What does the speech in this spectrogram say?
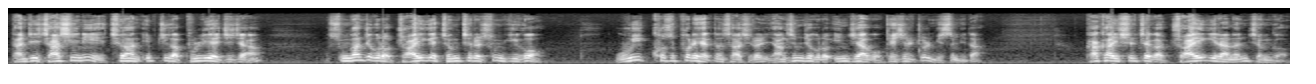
단지 자신이 처한 입지가 불리해지자 순간적으로 좌익의 정체를 숨기고 우익 코스프레 했던 사실을 양심적으로 인지하고 계실 줄 믿습니다. 각하의 실체가 좌익이라는 증거.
